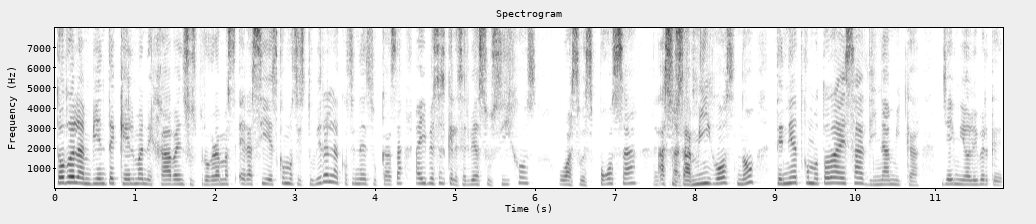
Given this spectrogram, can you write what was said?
todo el ambiente que él manejaba en sus programas era así, es como si estuviera en la cocina de su casa. Hay veces que le servía a sus hijos o a su esposa, a sus amigos, ¿no? Tenía como toda esa dinámica. Jamie Oliver que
